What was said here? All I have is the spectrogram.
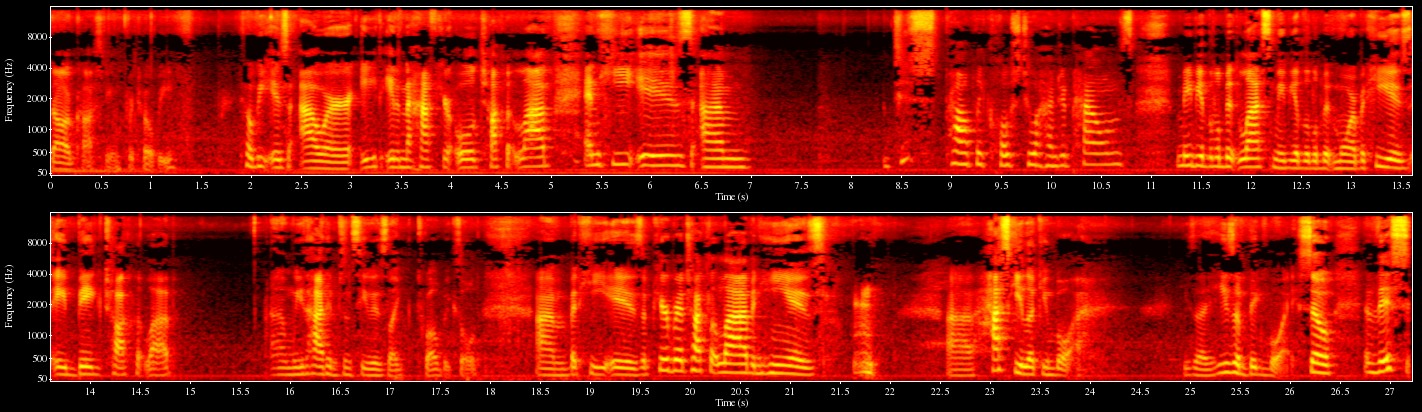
dog costume for Toby. Toby is our eight, eight and a half year old chocolate lab, and he is um, just probably close to 100 pounds, maybe a little bit less, maybe a little bit more, but he is a big chocolate lab. Um, we've had him since he was like 12 weeks old. Um, but he is a purebred chocolate lab and he is a husky looking boy. He's a, he's a big boy. So this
